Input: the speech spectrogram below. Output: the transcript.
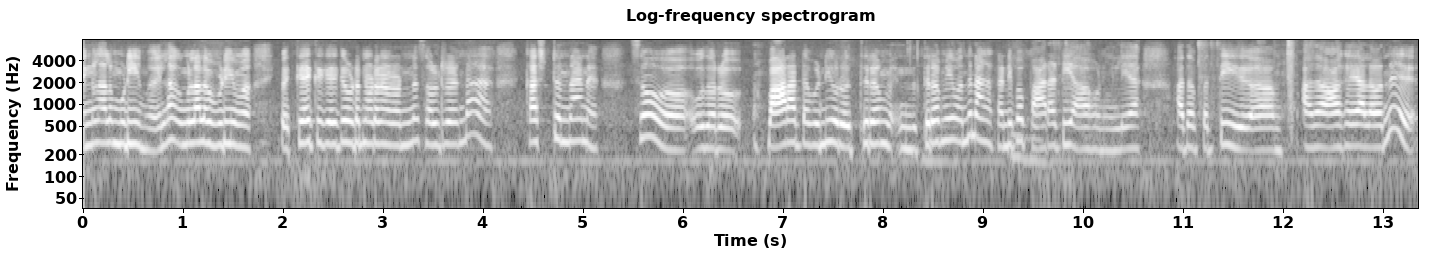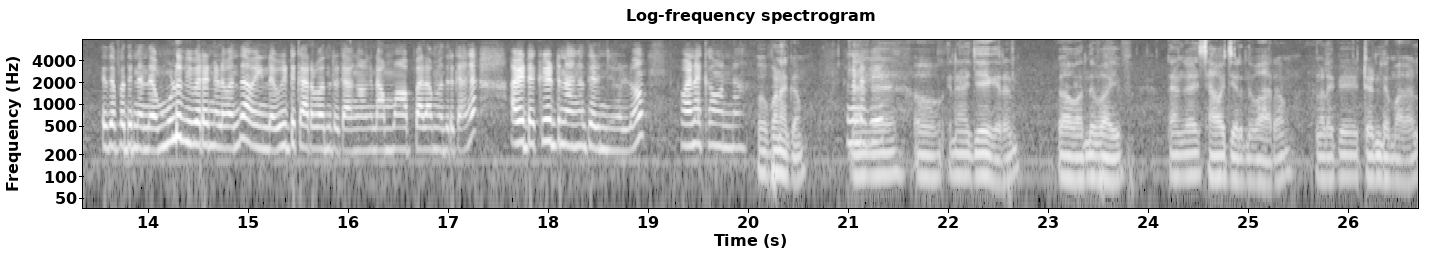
எங்களால் முடியுமா? இல்லை உங்களால் முடியுமா? இப்போ கேட்க கேட்க உடனே உடனே உடனே சொல்கிறேன்னா கஷ்டம் தானே ஸோ இது ஒரு பாராட்ட வேண்டிய ஒரு திறமை இந்த திறமையை வந்து நாங்கள் கண்டிப்பாக பாராட்டியே ஆகணும் இல்லையா? அதை பற்றி அதை ஆகையால் வந்து இதை பற்றின இந்த முழு விவரங்களை வந்து அவங்க வீட்டுக்காரர் வந்திருக்காங்க. அவங்க அம்மா அப்பா எல்லாம் வந்திருக்காங்க. அவகிட்ட கேட்டு நாங்கள் தெரிஞ்சு கொள்வோம் வணக்கம் அண்ணா. வணக்கம். நாங்கள் ஓ நான் ஜெயகரன். இவா வந்து வைஃப் நாங்கள் சாவச்சிருந்து வாரோம் எங்களுக்கு ரெண்டு மகள்.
